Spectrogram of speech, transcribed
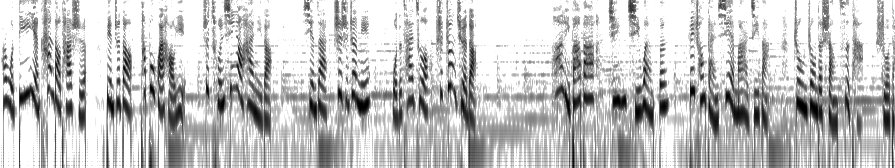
而我第一眼看到他时。”便知道他不怀好意，是存心要害你的。现在事实证明，我的猜测是正确的。阿里巴巴惊奇万分，非常感谢马尔基纳，重重的赏赐他，说道：“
